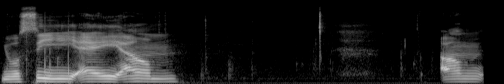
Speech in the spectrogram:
You will see a um. Um,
